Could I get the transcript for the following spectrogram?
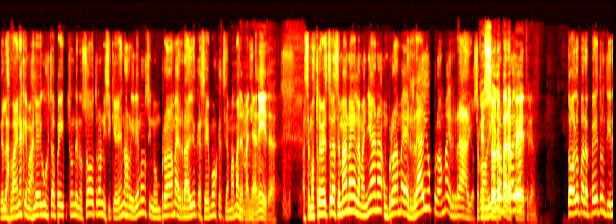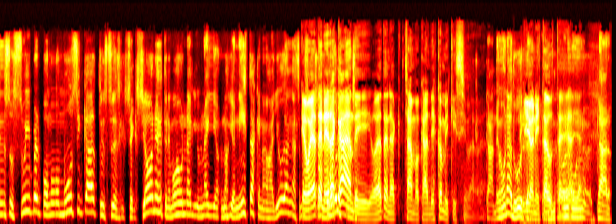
de las vainas que más le gusta a Patreon de nosotros, ni siquiera nos reiremos, sino un programa de radio que hacemos que se llama Mañanita. De Mañanita. Hacemos tres veces a la semana, en la mañana, un programa de radio, programa de radio. O sea, solo para Patreon. Solo para Patreon, tienen su sweeper, pongo música, sus, secciones, tenemos una, unos guionistas que nos ayudan. Que voy a tener a Candy, voy a tener a Chamo, Candy es comiquísima. Candy es una dura. Guionista de ustedes. claro.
